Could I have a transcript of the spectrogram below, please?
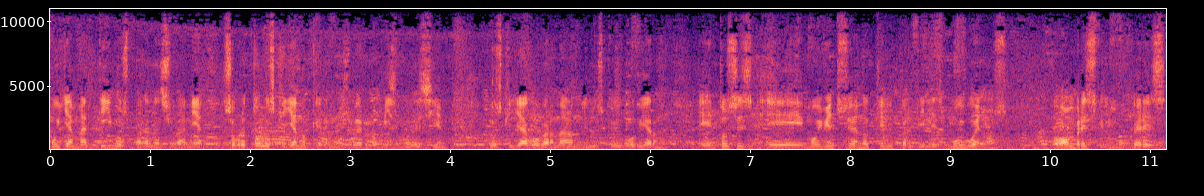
muy llamativos para la ciudadanía, sobre todo los que ya no queremos ver lo mismo de siempre, los que ya gobernaron y los que hoy gobiernan. Entonces, eh, Movimiento Ciudadano tiene perfiles muy buenos, hombres y mujeres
